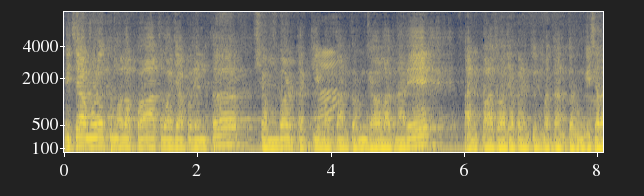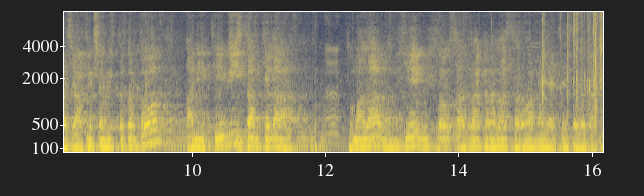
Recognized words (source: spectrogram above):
तिच्यामुळं तुम्हाला पाच वाजेपर्यंत शंभर टक्के मतदान करून घ्यावं लागणार आहे. आणि पाच वाजेपर्यंत तुम्ही मतदान करून घेशाल अशी अपेक्षा व्यक्त करतो. आणि तेवीस तारखेला तुम्हाला विजय उत्सव साजरा करायला सर्वांना यायचे सर्व जाती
